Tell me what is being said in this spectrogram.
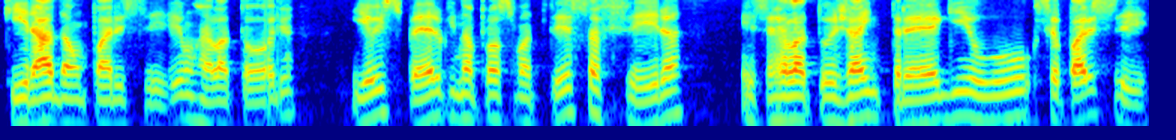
que irá dar um parecer, um relatório e eu espero que na próxima terça-feira esse relator já entregue o seu parecer.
